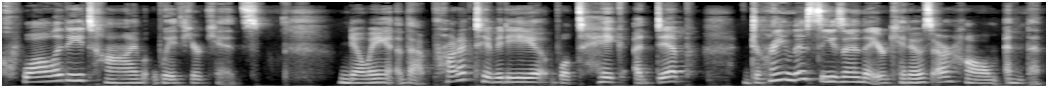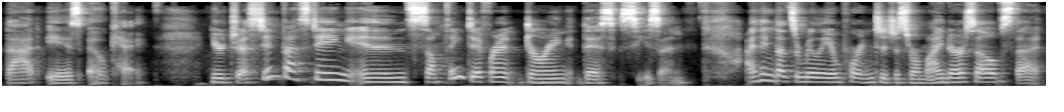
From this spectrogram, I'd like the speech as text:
quality time with your kids. Knowing that productivity will take a dip during this season that your kiddos are home and that that is okay. You're just investing in something different during this season. I think that's really important to just remind ourselves that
